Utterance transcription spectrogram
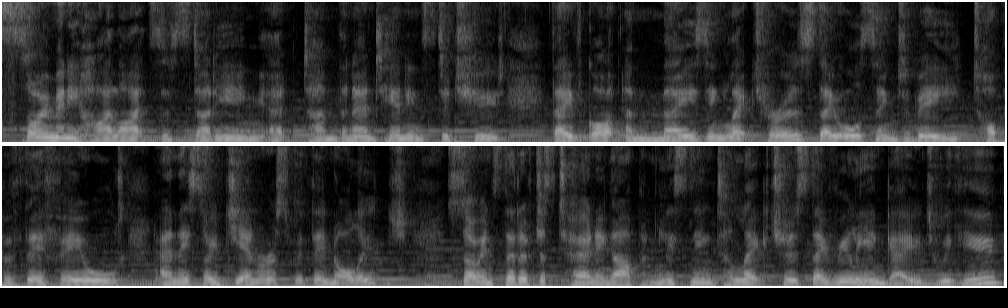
So many highlights of studying at um, the Nan Tien Institute. They've got amazing lecturers. They all seem to be top of their field and they're so generous with their knowledge. So instead of just turning up and listening to lectures, they really engage with you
